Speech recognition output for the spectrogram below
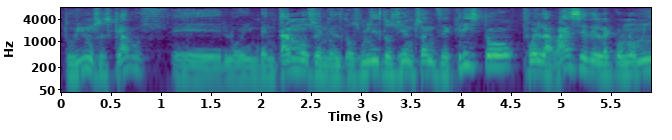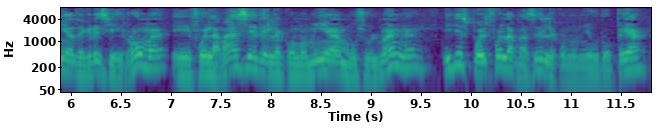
tuvimos esclavos. Eh, lo inventamos en el 2200 a.C., fue la base de la economía de Grecia y Roma, eh, fue la base de la economía musulmana y después fue la base de la economía europea.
